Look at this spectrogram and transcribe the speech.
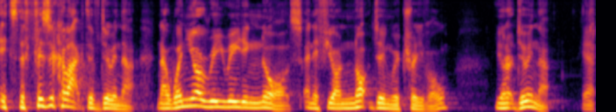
it's the physical act of doing that. Now, when you're rereading notes, and if you're not doing retrieval, you're not doing that. Yeah.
